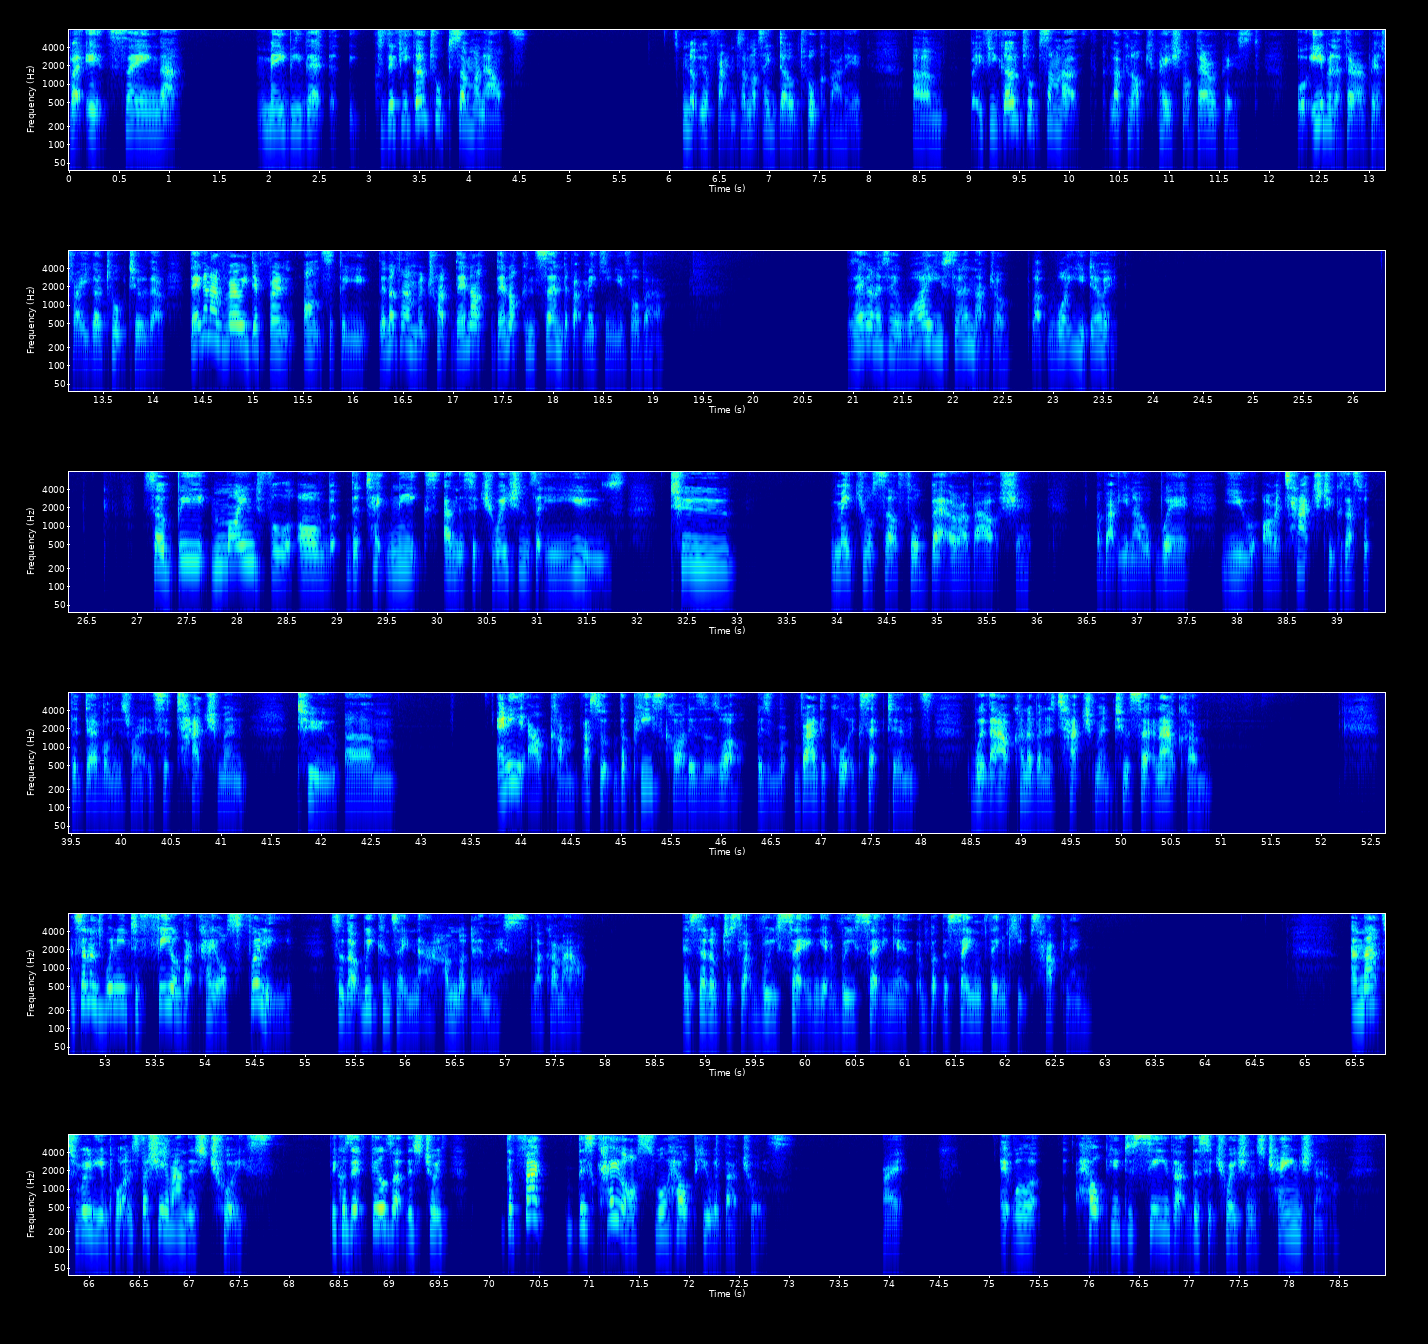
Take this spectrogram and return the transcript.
But it's saying that maybe that because if you go talk to someone else, not your friends, I'm not saying don't talk about it. Um, but if you go talk to someone else, like an occupational therapist or even a therapist, right? You go talk to them, they're gonna have a very different answer for you. They're not gonna try, they're not they're not concerned about making you feel bad. They're gonna say, Why are you still in that job? Like what are you doing? So be mindful of the techniques and the situations that you use to make yourself feel better about shit about you know where you are attached to because that's what the devil is right? It's attachment to um any outcome. That's what the peace card is as well is radical acceptance without kind of an attachment to a certain outcome. And sometimes we need to feel that chaos fully so that we can say nah i'm not doing this. Like i'm out. Instead of just like resetting it resetting it but the same thing keeps happening. And that's really important, especially around this choice, because it feels like this choice, the fact this chaos will help you with that choice, right? It will help you to see that the situation has changed now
